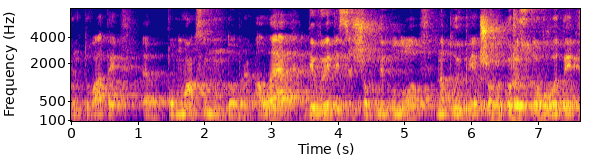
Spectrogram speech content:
ґрунтувати е, по максимуму добре. Але дивитися, щоб не було напливу. Якщо використовувати е,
